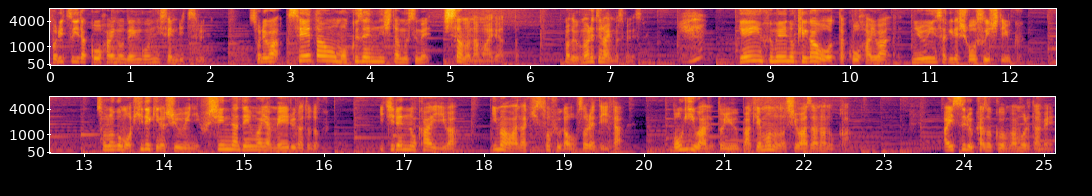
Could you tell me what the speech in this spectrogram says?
取り継いだ後輩の伝言に戦慄する。それは生誕を目前にした娘千佐の名前であった。まだ生まれてない娘ですね。え？原因不明の怪我を負った後輩は入院先で憔悴してゆくその後も秀樹の周囲に不審な電話やメールが届く。一連の怪異は今は亡き祖父が恐れていたボギワンという化け物の仕業なのか。愛する家族を守るため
